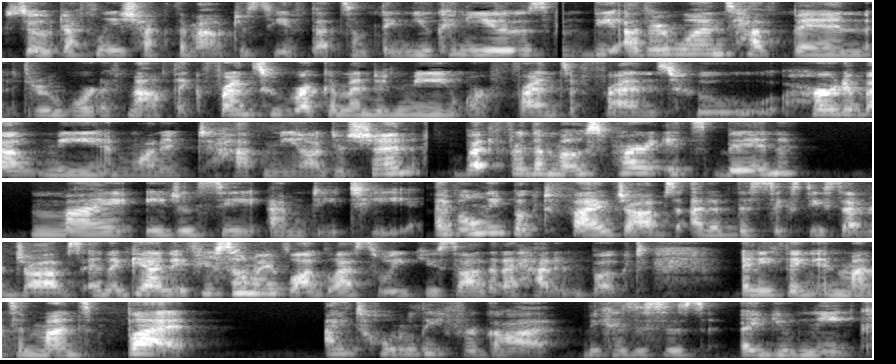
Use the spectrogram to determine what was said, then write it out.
So definitely check them out to see if that's something you can use. The other ones have been through word of mouth, like friends who recommended me or friends of friends who heard about me and wanted to have me audition. But for the most part, it's been my agency MDT. I've only booked five jobs out of the 67 jobs. And again, if you saw my vlog last week, you saw that I hadn't booked anything in months and months, but I totally forgot because this is a unique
